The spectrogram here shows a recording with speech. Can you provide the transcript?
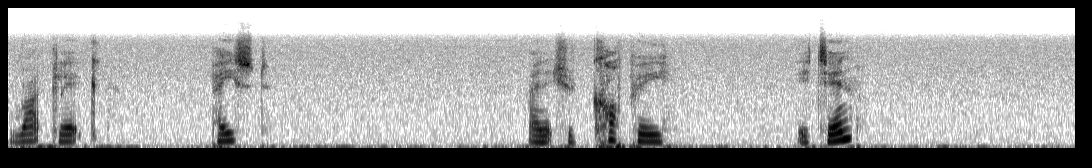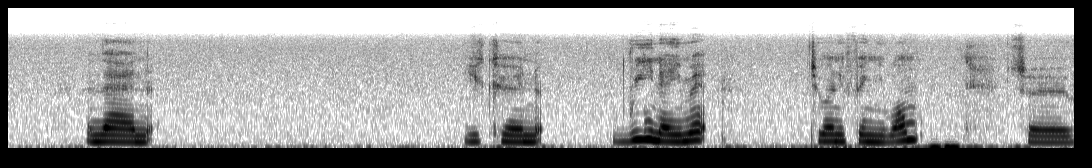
right click paste and it should copy it in. And then you can rename it to anything you want. So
